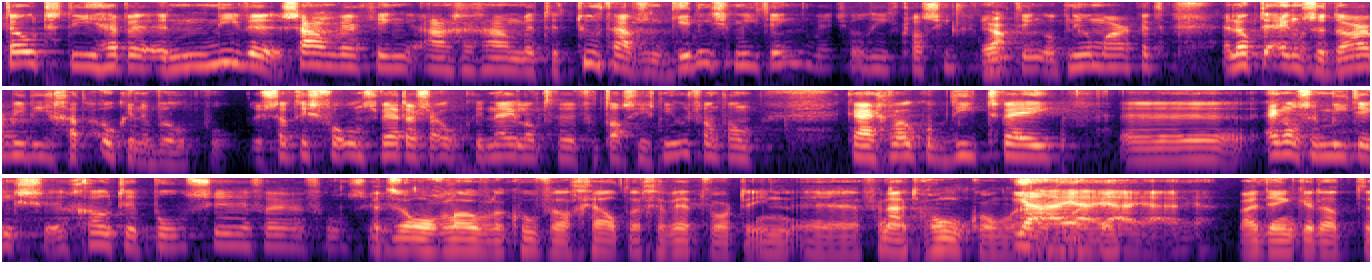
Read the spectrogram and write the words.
Toad, die hebben een nieuwe samenwerking aangegaan met de 2000 Guineas meeting. Weet je wel, die klassieke ja. meeting op Newmarket. En ook de Engelse Derby, die gaat ook in de Whirlpool. Dus dat is voor ons wedders ook in Nederland fantastisch nieuws, want dan krijgen we ook op die twee Engelse meetings grote pools voor, voor ons. Het is ongelooflijk hoeveel geld er gewet wordt in, vanuit Hongkong. Ja, ja, ja, ja, ja. Wij denken dat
